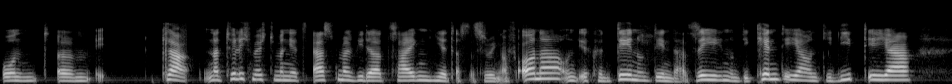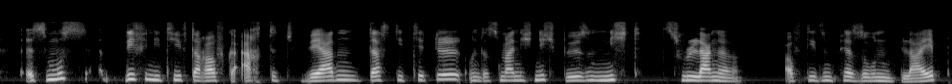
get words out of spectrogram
Und ähm, klar, natürlich möchte man jetzt erstmal wieder zeigen, hier, das ist Ring of Honor und ihr könnt den und den da sehen und die kennt ihr ja und die liebt ihr ja. Es muss definitiv darauf geachtet werden, dass die Titel, und das meine ich nicht böse, nicht zu lange auf diesen Personen bleibt,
